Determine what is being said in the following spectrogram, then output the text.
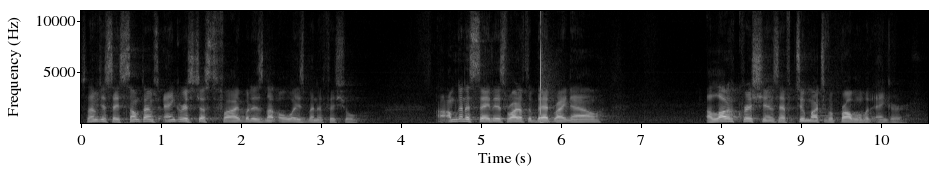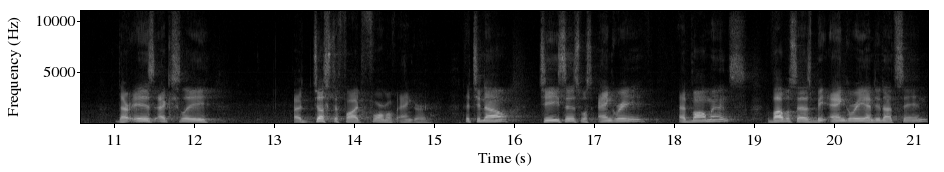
So let me just say sometimes anger is justified, but it is not always beneficial. I'm going to say this right off the bat right now. A lot of Christians have too much of a problem with anger. There is actually a justified form of anger. Did you know? Jesus was angry at moments. The Bible says, be angry and do not sin.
